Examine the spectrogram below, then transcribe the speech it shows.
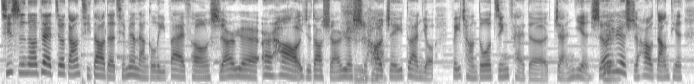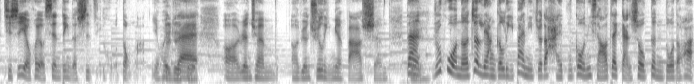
其实呢，在就刚刚提到的前面两个礼拜，从十二月二号一直到十二月十号这一段，有非常多精彩的展演。十二月十号当天，其实也会有限定的市集活动嘛，也会在对对对呃人权呃园区里面发生。但如果呢，这两个礼拜你觉得还不够，你想要再感受更多的话，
